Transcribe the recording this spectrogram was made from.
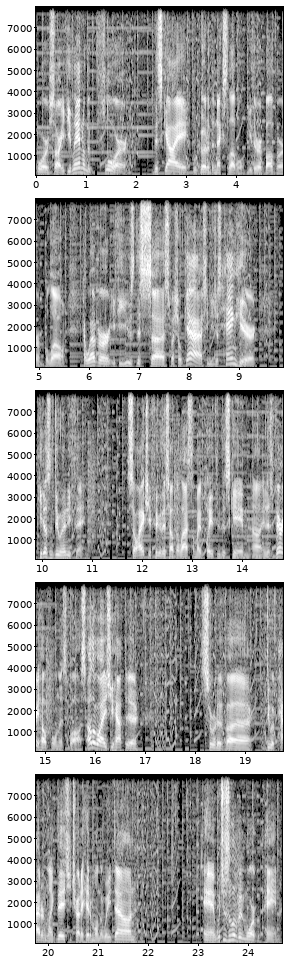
or sorry, if you land on the floor, this guy will go to the next level, either above or below. However, if you use this uh, special gas and you just hang here, he doesn't do anything. So I actually figured this out the last time I played through this game, uh, and it's very helpful in this boss. Otherwise, you have to sort of uh, do a pattern like this. You try to hit him on the way down, and which is a little bit more of a pain.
